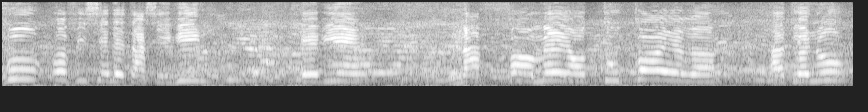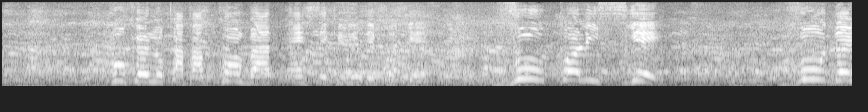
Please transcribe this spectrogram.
vous, officiers d'état civil, eh bien, nous avons formé en tout cohérent entre nous pour que nous soyons capables de combattre l'insécurité foncière. Vous, policiers, vous de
